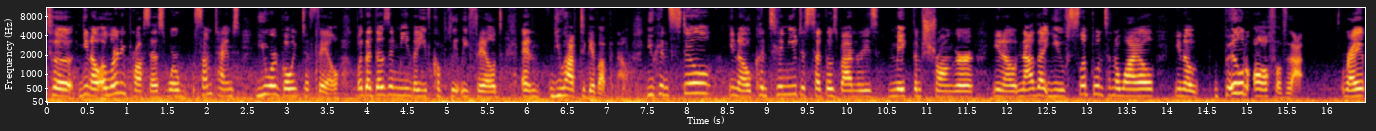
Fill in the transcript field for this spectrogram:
to, you know, a learning process where sometimes you are going to fail, but that doesn't mean that you've completely failed and you have to give up now. You can still, you know, continue to set those boundaries, make them stronger, you know, now that you've slipped once in a while, you know, build off of that, right?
